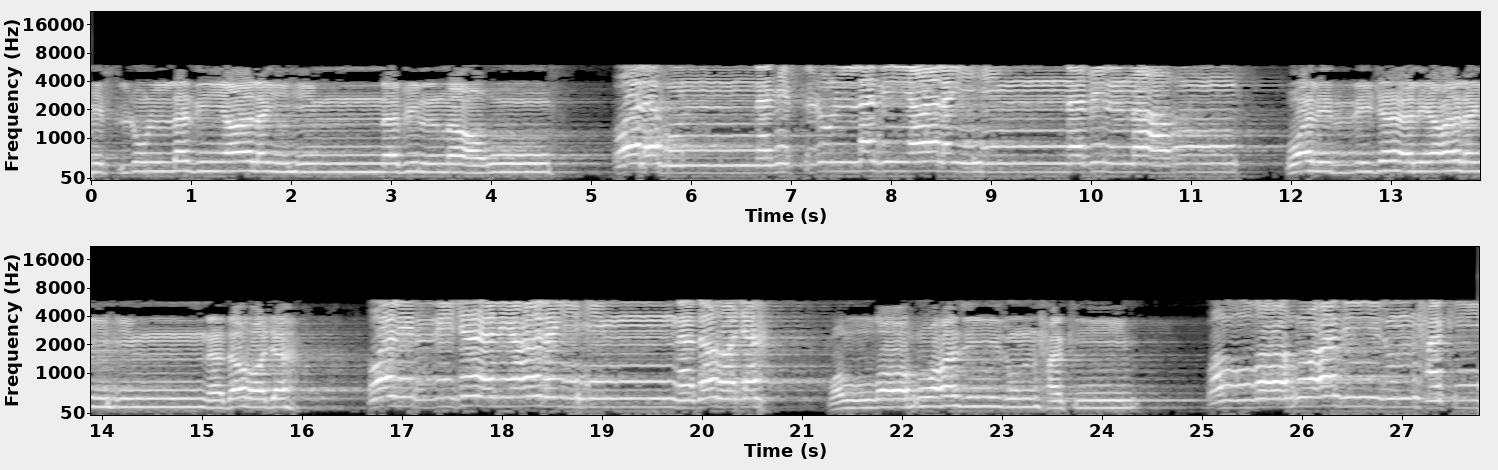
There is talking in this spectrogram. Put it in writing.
مثل الذي عليهن بالمعروف. ولهن يَعْمَلْنَ مِثْلُ الَّذِي عَلَيْهِنَّ بِالْمَعْرُوفِ. وَلِلرِّجَالِ عَلَيْهِنَّ دَرَجَةٌ. وَلِلرِّجَالِ عَلَيْهِنَّ دَرَجَةٌ. وَاللَّهُ عَزِيزٌ حَكِيمٌ. وَاللَّهُ عَزِيزٌ حَكِيمٌ.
